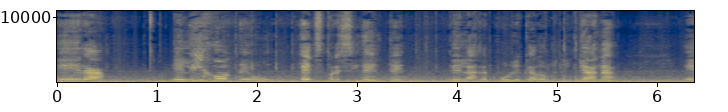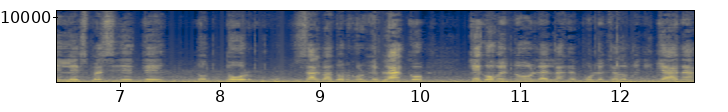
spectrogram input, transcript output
era el hijo de un expresidente de la República Dominicana, el expresidente doctor Salvador Jorge Blanco, que gobernó la, República Dominicana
